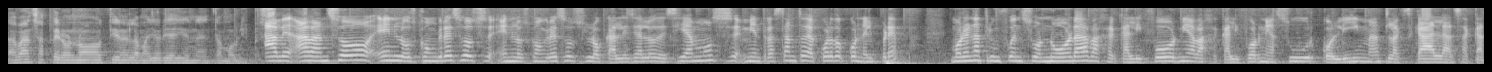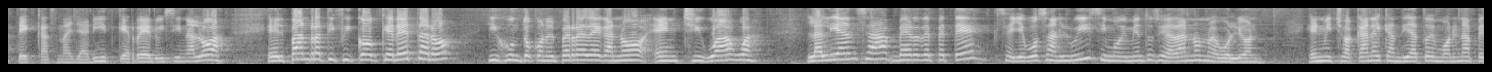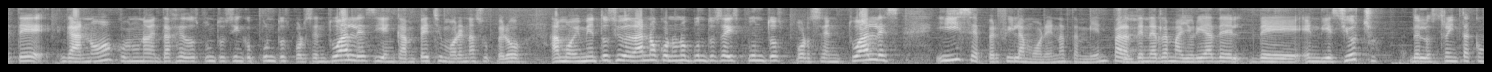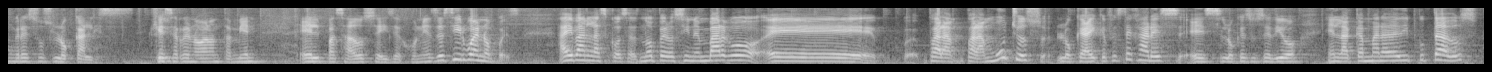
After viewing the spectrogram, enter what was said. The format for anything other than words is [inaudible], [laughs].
avanza, pero no tiene la mayoría ahí en, Tamaulipas. Avanzó en los congresos, en los congresos locales, ya lo decíamos. Mientras tanto, de acuerdo con el PREP, Morena triunfó en Sonora, Baja California, Baja California Sur, Colima, Tlaxcala, Zacatecas, Nayarit, Guerrero y Sinaloa. El PAN ratificó Querétaro y junto con el PRD ganó en Chihuahua. La Alianza Verde PT se llevó San Luis y Movimiento Ciudadano Nuevo León. En Michoacán el candidato de Morena PT ganó con una ventaja de 2.5 puntos porcentuales y en Campeche Morena superó a Movimiento Ciudadano con 1.6 puntos porcentuales y se perfila Morena también para tener la mayoría de, en 18 de los 30 congresos locales que se renovaron también el pasado 6 de junio. Es decir, bueno, pues ahí van las cosas, ¿no? Pero sin embargo, eh, para, para, muchos lo que hay que festejar es, es lo que sucedió en la Cámara de Diputados,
